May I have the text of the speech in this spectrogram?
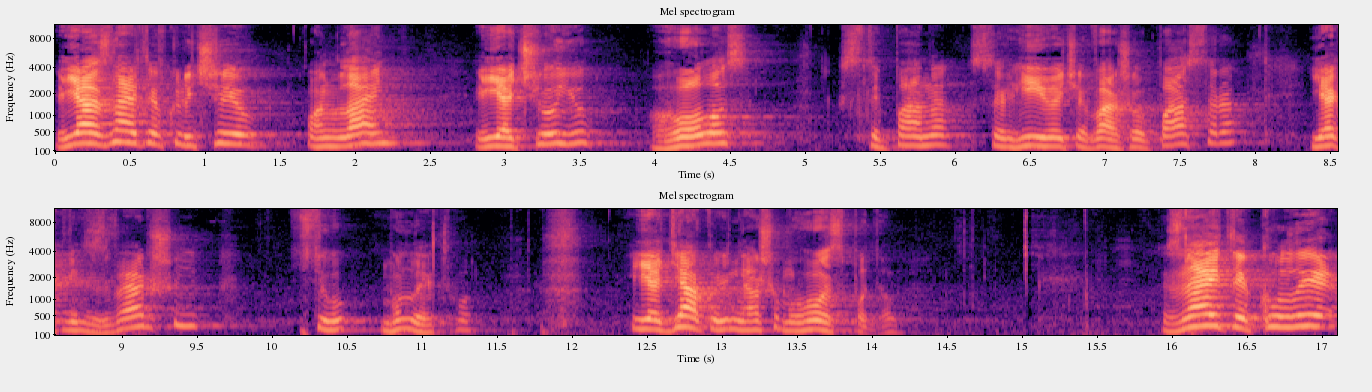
І я, знаєте, включив онлайн, і я чую голос Степана Сергійовича, вашого пастора, як він звершує цю молитву. І я дякую нашому Господу. Знаєте, коли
